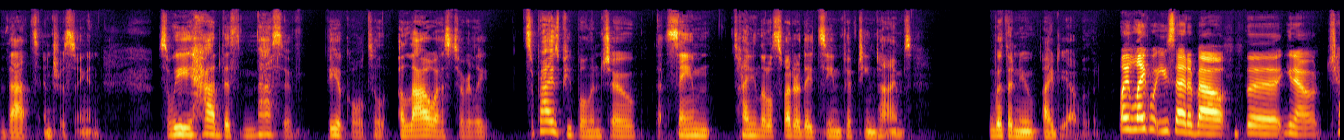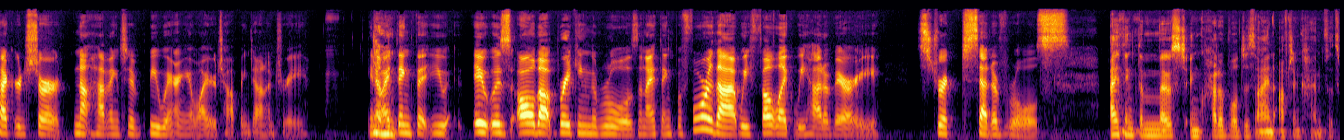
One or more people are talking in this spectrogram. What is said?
that's interesting. And so we had this massive vehicle to allow us to really surprise people and show that same tiny little sweater they'd seen 15 times with a new idea with it. Well, I like what you said about the, you know, checkered shirt not having to be wearing it while you're chopping down a tree. You know, I think that you it was all about breaking the rules and I think before that we felt like we had a very strict set of rules. I think the most incredible design often comes with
